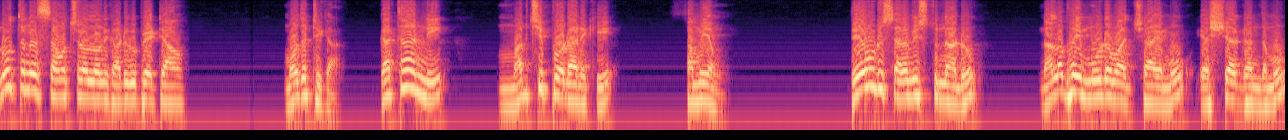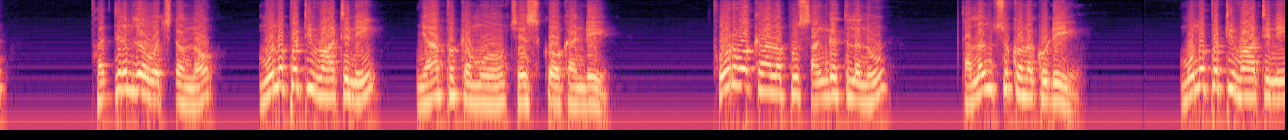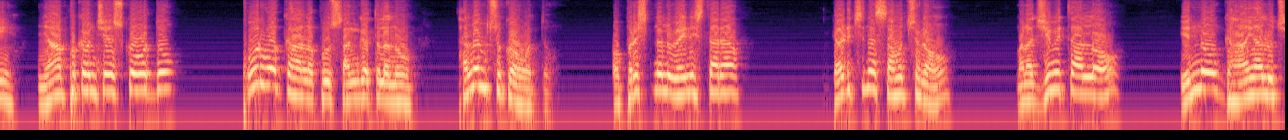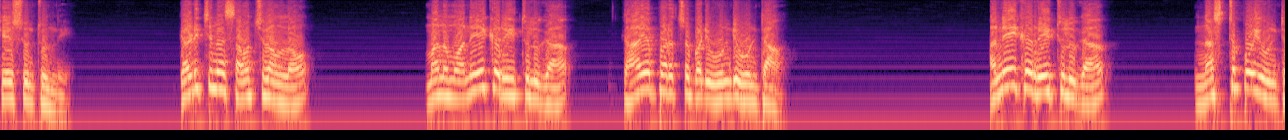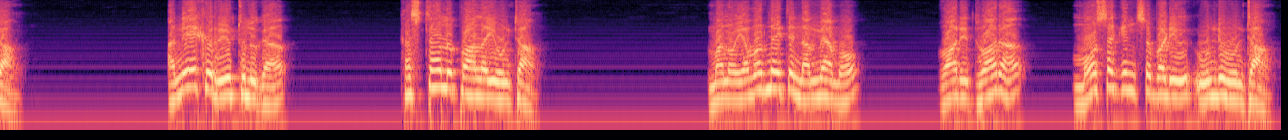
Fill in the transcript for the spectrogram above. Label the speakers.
Speaker 1: నూతన సంవత్సరంలోనికి అడుగుపెట్టాం. మొదటిగా గతాన్ని మర్చిపోవడానికి సమయం. దేవుడు సెలవిస్తున్నాడు నలభై మూడవ అధ్యాయము యశ్యా గ్రంథము పద్దెనిమిదవ వచనంలో మునుపటి వాటిని జ్ఞాపకము చేసుకోకండి. పూర్వకాలపు సంగతులను తలంచుకొనకుడి. మునుపటి వాటిని జ్ఞాపకం చేసుకోవద్దు. పూర్వకాలపు సంగతులను తలంచుకోవద్దు. ఓ ప్రశ్నను వేణిస్తారా గడిచిన సంవత్సరం మన జీవితాల్లో ఎన్నో గాయాలు చేసుంటుంది గడిచిన సంవత్సరంలో మనం అనేక రీతులుగా గాయపరచబడి ఉండి ఉంటాం. అనేక రీతులుగా నష్టపోయి ఉంటాం. అనేక రీతులుగా కష్టాలు పాలై ఉంటాం. మనం ఎవరినైతే నమ్మామో వారి ద్వారా మోసగించబడి ఉండి ఉంటాం.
